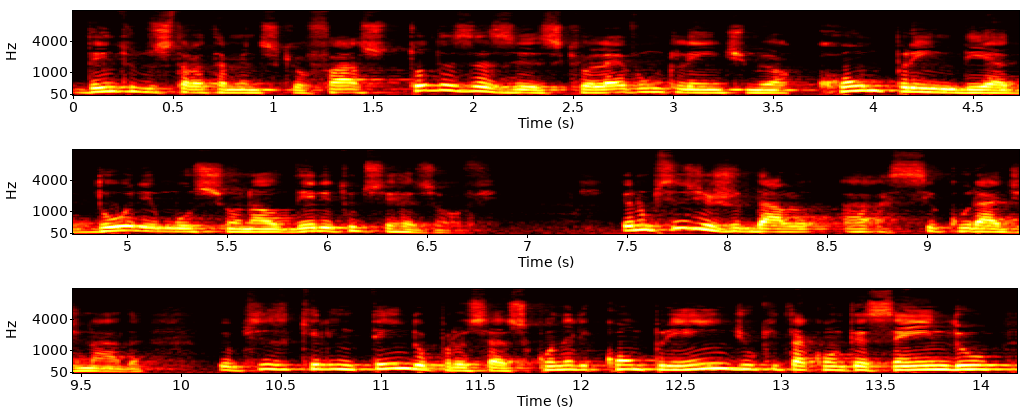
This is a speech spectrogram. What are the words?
dentro dos tratamentos que eu faço, todas as vezes que eu levo um cliente meu a compreender a dor emocional dele, tudo se resolve. Eu não preciso ajudá-lo a se curar de nada. Eu preciso que ele entenda o processo. Quando ele compreende o que está acontecendo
